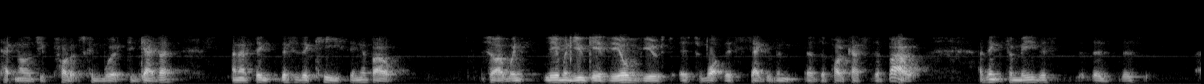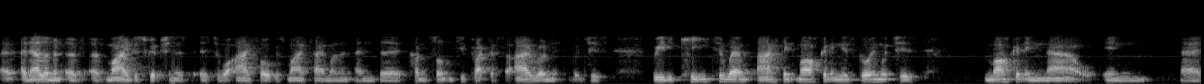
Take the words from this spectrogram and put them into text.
technology products can work together. And I think this is a key thing about. So when Liam, when you gave the overview as to what this segment of the podcast is about, I think for me, this there's, there's an element of, of my description as, as to what I focus my time on and, and the consultancy practice that I run, which is really key to where I think marketing is going, which is marketing now in uh,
